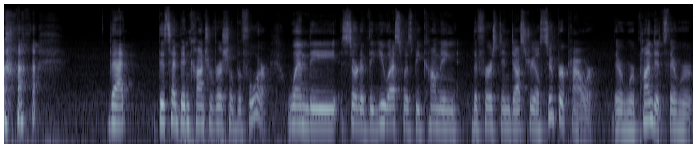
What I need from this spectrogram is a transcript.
that this had been controversial before when the sort of the US was becoming the first industrial superpower. There were pundits, there were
